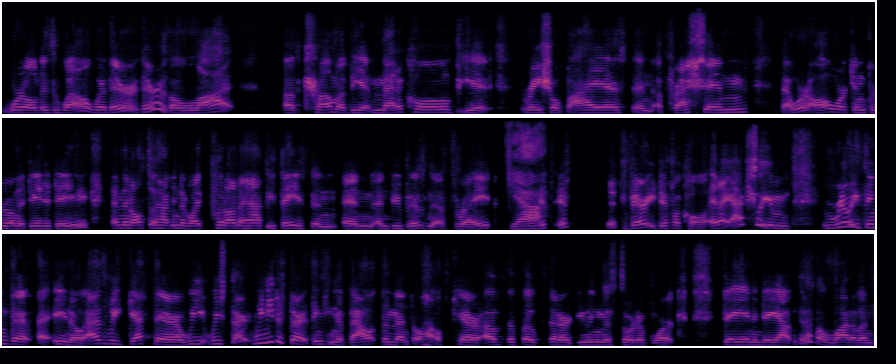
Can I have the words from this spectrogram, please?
world as well where there there is a lot of trauma be it medical be it racial bias and oppression that we're all working through on a day to day, and then also having to like put on a happy face and and and do business, right? Yeah, it's it's it's very difficult, and I actually am really think that uh, you know as we get there, we we start we need to start thinking about the mental health care of the folks that are doing this sort of work day in and day out because there's a lot of un-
